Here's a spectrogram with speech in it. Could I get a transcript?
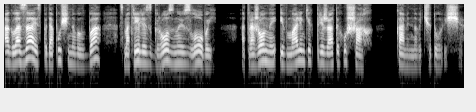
а глаза из-под опущенного лба смотрели с грозной злобой, отраженной и в маленьких прижатых ушах каменного чудовища.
